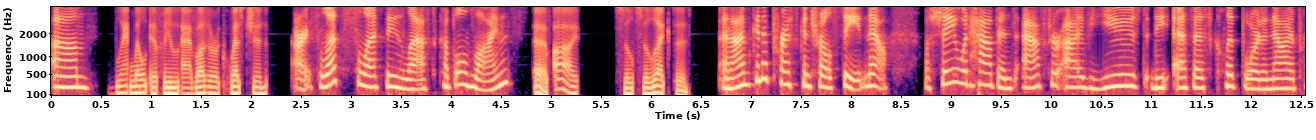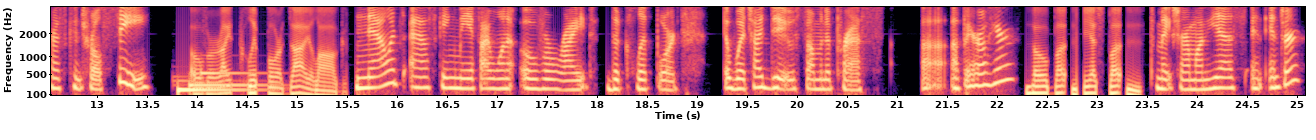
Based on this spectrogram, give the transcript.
Um. Well, if you have other questions, all right, so let's select these last couple of lines. F I. So selected. and I'm going to press Control C. Now, I'll show you what happens after I've used the FS clipboard and now I press Control C. Overwrite clipboard dialog. Now it's asking me if I want to overwrite the clipboard, which I do. So I'm going to press uh, up arrow here No button. Yes button. to make sure I'm on yes and enter.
